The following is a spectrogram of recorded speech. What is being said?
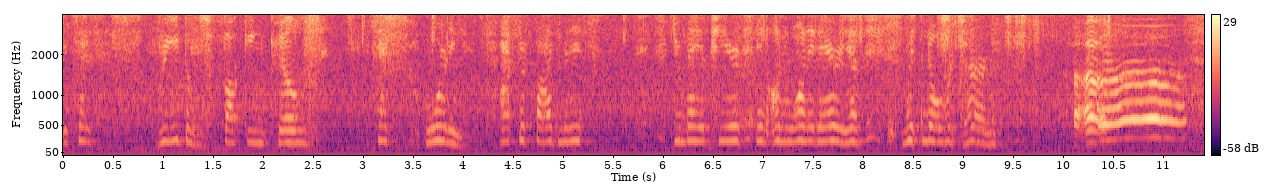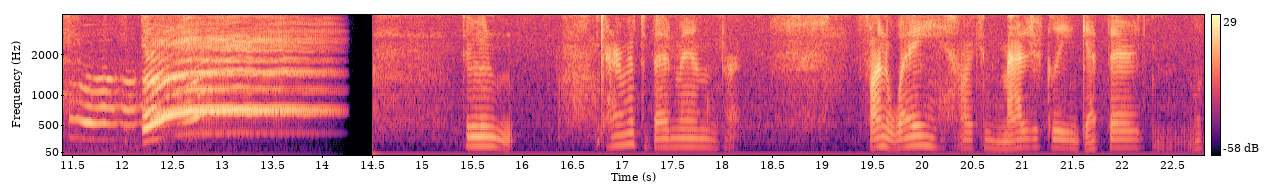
It says, read those fucking pills. It says, warning, after five minutes, you may appear in unwanted area with no return. Dude, carry me up to bed, man. Find a way how I can magically get there. Look,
